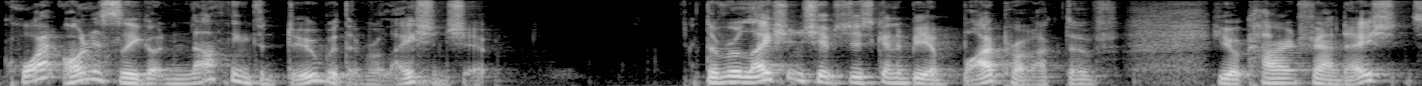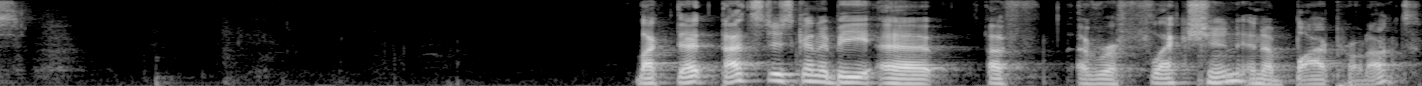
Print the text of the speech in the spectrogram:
quite honestly got nothing to do with the relationship. The relationship's just going to be a byproduct of your current foundations. Like that that's just going to be a, a, a reflection and a byproduct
